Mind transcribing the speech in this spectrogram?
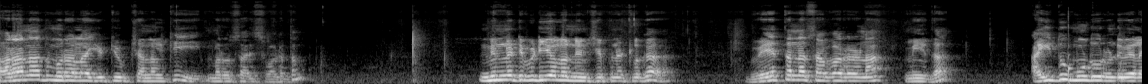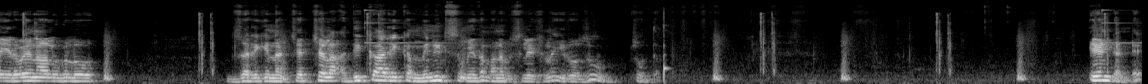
తారానాథ్ మురాలా యూట్యూబ్ ఛానల్కి మరోసారి స్వాగతం. నిన్నటి వీడియోలో నేను చెప్పినట్లుగా వేతన సవరణ మీద ఐదు మూడు రెండు వేల ఇరవై నాలుగులో జరిగిన చర్చల అధికారిక మినిట్స్ మీద మన విశ్లేషణ ఈరోజు చూద్దాం. ఏంటంటే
